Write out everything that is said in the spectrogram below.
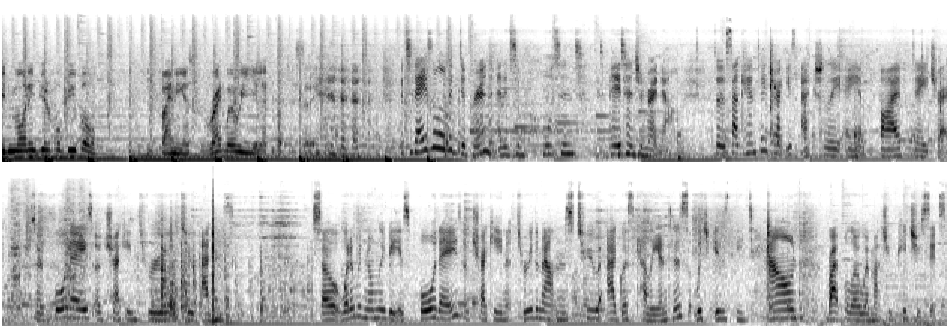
Good morning, beautiful people. You're finding us right where we left off yesterday. But today's a little bit different and it's important to pay attention right now. So the Salkantay trek is actually a five day trek. So four days of trekking through to Aguas. So what it would normally be is four days of trekking through the mountains to Aguas Calientes, which is the town right below where Machu Picchu sits.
